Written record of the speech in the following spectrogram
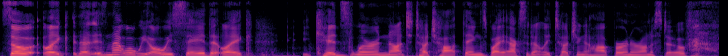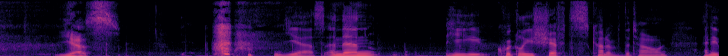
So, like, that isn't that what we always say that like kids learn not to touch hot things by accidentally touching a hot burner on a stove. Yes, Yes, and then he quickly shifts kind of the tone, and he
